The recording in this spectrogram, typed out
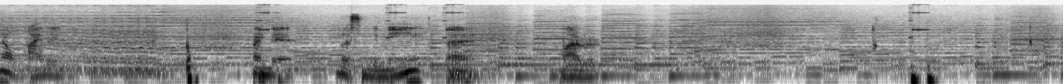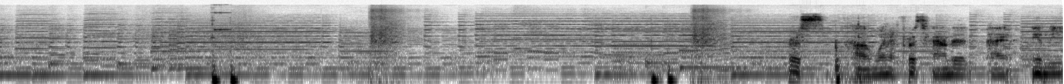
Don't know why they wanted to listen to me, but whatever. First, uh, when I first found it, I immediately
